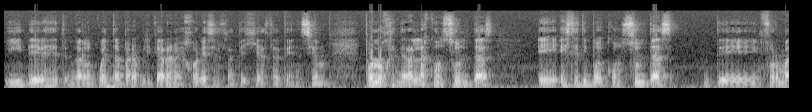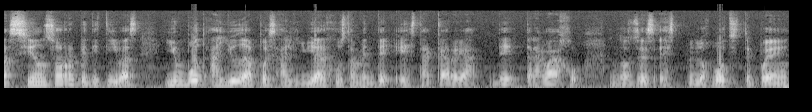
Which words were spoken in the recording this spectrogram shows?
y debes de tenerlo en cuenta para aplicar mejores estrategias de atención. Por lo general las consultas, eh, este tipo de consultas de información son repetitivas y un bot ayuda pues a aliviar justamente esta carga de trabajo. Entonces los bots te pueden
